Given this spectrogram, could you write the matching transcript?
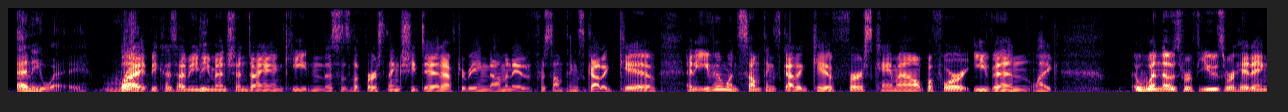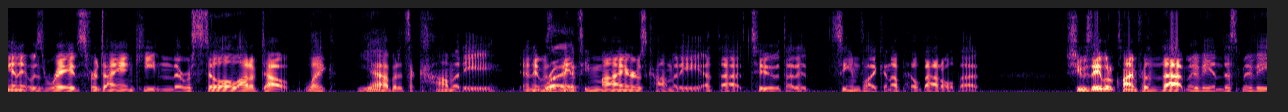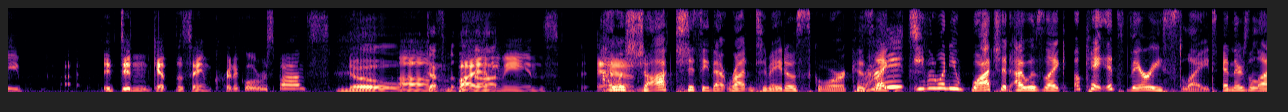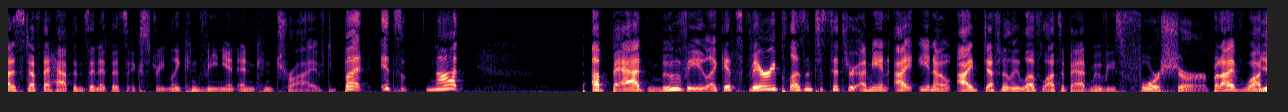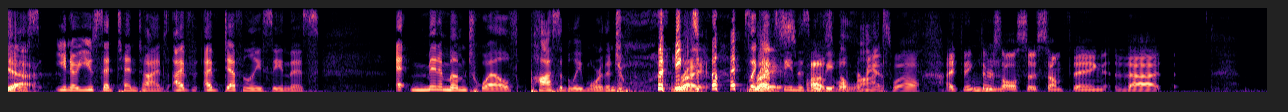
anyway. But- right, because I mean, you mentioned Diane Keaton. This is the first thing she did after being nominated for Something's Gotta Give. And even when Something's Gotta Give first came out, before even like when those reviews were hitting and it was raves for Diane Keaton, there was still a lot of doubt. Like, yeah, but it's a comedy, and it was Right. a Nancy Meyers comedy at that too. That it seemed like an uphill battle that she was able to climb for that movie, and this movie. It didn't get the same critical response No, um, definitely by not. any means. I was shocked to see that Rotten Tomatoes score because, like, even when you watch it, I was like, okay, it's very slight, and there's a lot of stuff that happens in it that's extremely convenient and contrived, but it's not a bad movie. Like, it's very pleasant to sit through. I mean, I, you know, I definitely love lots of bad movies for sure, but I've watched Yeah. this. You know, you said ten times. I've, I've definitely seen this. At minimum twelve, possibly more than twenty Right. times. Like Right. I've seen this movie possible a for lot. me as well. I think Mm-hmm. there's also something that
